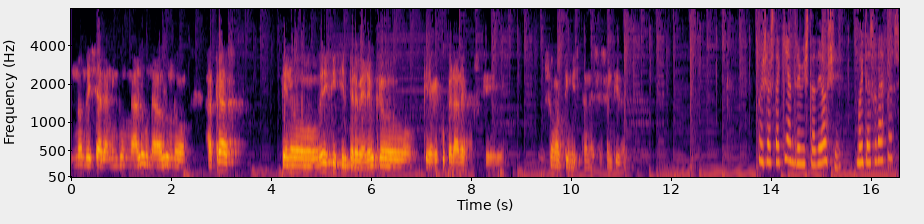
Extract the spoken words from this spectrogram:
non deixar a ningún alumna ou alumno atrás, pero é difícil prever. Eu creo que recuperaremos, que son optimista nese sentido. Pois hasta aquí a entrevista de hoxe. Moitas grazas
